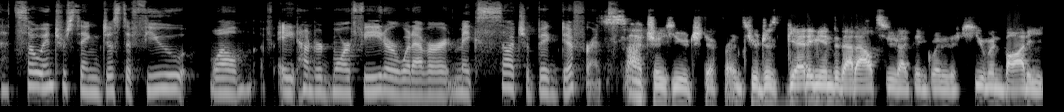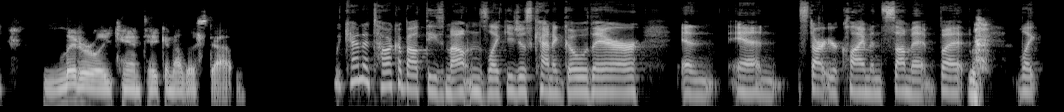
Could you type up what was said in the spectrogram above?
That's so interesting. Just a few, well, 800 more feet or whatever, it makes such a big difference. Such a huge difference. You're just getting into that altitude, I think, where the human body literally can't take another step. We kind of talk about these mountains like you just kind of go there and and start your climb and summit, but like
